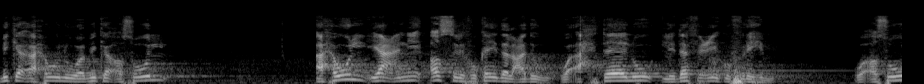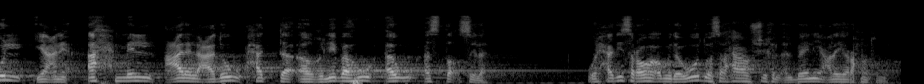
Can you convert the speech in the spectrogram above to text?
بك أحول وبك أصول. أحول يعني أصرف كيد العدو وأحتال لدفع كفرهم. وأصول يعني أحمل على العدو حتى أغلبه أو أستأصله. والحديث رواه أبو داود وصححه الشيخ الألباني عليه رحمة الله.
